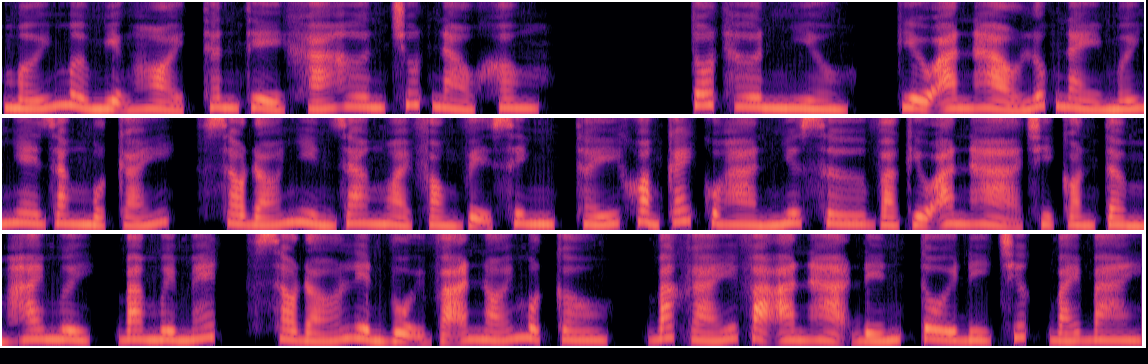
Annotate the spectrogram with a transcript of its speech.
mới mở miệng hỏi thân thể khá hơn chút nào không? Tốt hơn nhiều, Kiều An Hảo lúc này mới nhe răng một cái, sau đó nhìn ra ngoài phòng vệ sinh, thấy khoảng cách của Hàn Như Sơ và Kiều An Hạ chỉ còn tầm 20, 30 mét, sau đó liền vội vã nói một câu, bác gái và An Hạ đến tôi đi trước bye bye.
